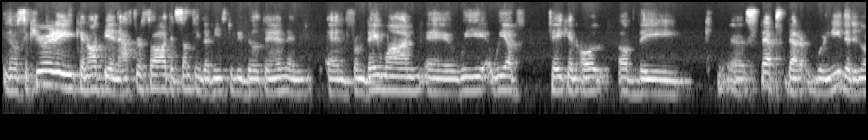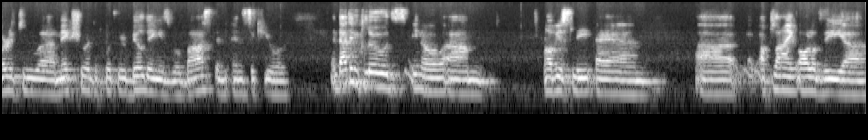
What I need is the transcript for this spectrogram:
you know, security cannot be an afterthought. It's something that needs to be built in. And and from day one, uh, we we have taken all of the uh, steps that were needed in order to uh, make sure that what we're building is robust and, and secure. And that includes, you know, um, obviously um, applying all of the uh,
